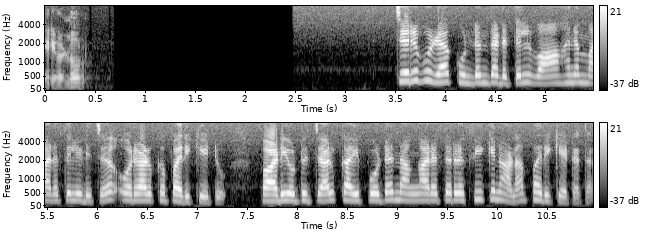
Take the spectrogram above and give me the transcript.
Karivellur. ചെറുപുഴ കുണ്ടംതടത്തിൽ വാഹനം മരത്തിലിടിച്ച് ഒരാൾക്ക് പരിക്കേറ്റു. പാടിയൊട്ടിച്ചാൽ കൈപ്പോട്ട് നങ്ങാരത്ത് റഫീഖിനാണ് പരിക്കേറ്റത്.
